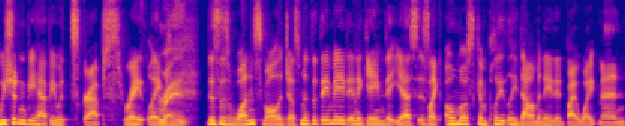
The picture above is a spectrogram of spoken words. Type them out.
we shouldn't be happy with scraps, right? Like right. this is one small adjustment that they made in a game that yes is like almost completely dominated by white men.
